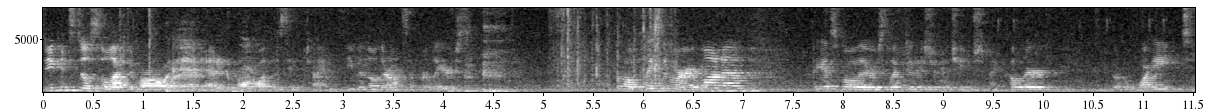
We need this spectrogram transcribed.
So you can still select them all and edit them all at the same time, even though they're on separate layers. But I'll place them where I want them. I guess while they were selected, I should have changed my color. Go to white.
